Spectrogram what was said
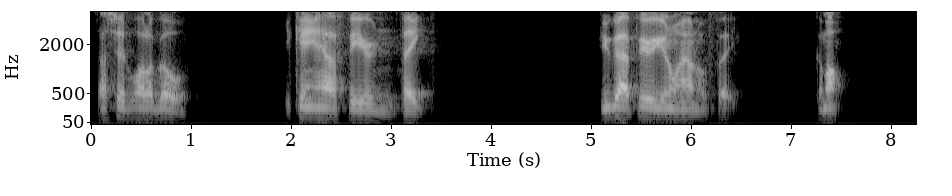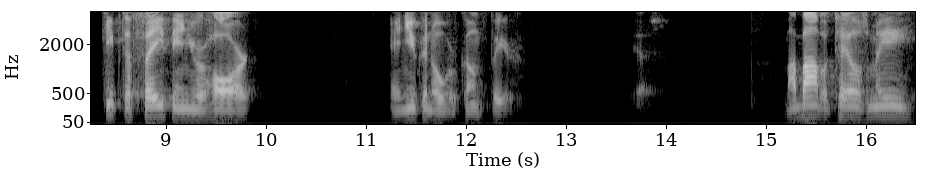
As I said a while ago, you can't have fear and faith. If you got fear, you don't have no faith. Come on. Keep the faith in your heart, and you can overcome fear. Yes. My Bible tells me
